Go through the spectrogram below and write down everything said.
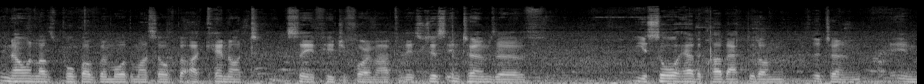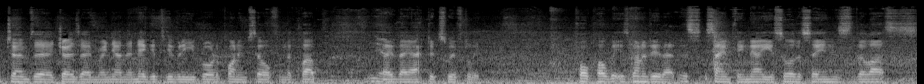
No one loves Paul Pogba more than myself, but I cannot see a future for him after this. Just in terms of, you saw how the club acted on the turn in terms of Jose Mourinho and the negativity he brought upon himself and the club. Yeah. They, they acted swiftly. Paul Pogba is going to do that. The same thing now. You saw the scenes the last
